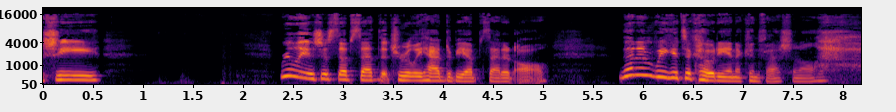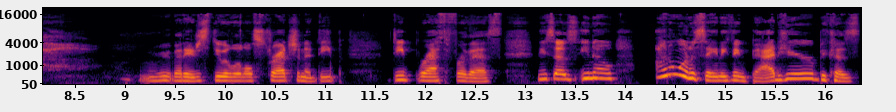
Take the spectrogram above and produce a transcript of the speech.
she really is just upset that Truely had to be upset at all. Then we get to Kody in a confessional. Everybody just do a little stretch and a deep, deep breath for this. And he says, You know, I don't want to say anything bad here because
